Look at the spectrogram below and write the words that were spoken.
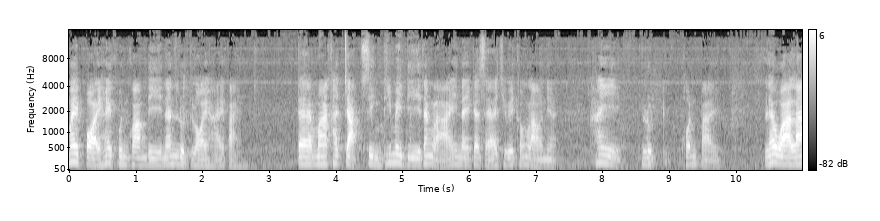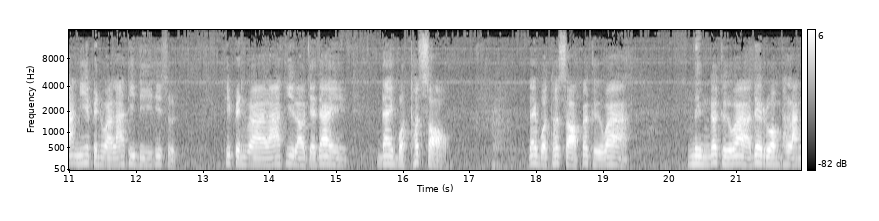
ไม่ปล่อยให้คุณความดีนั้นหลุดลอยหายไป แต่มาขจัดสิ่งที่ไม่ดีทั้งหลายในกระแสชีวิตของเราเนี่ยให้หลุดพ้นไป แล้ววาระนี้เป็นวาระที่ดีที่สุด ที่เป็นวาระที่เราจะได้ ได้บททดสอบ ได้บททดสอบก็คือว่าหนึ่งก็คือว่าได้รวมพลัง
